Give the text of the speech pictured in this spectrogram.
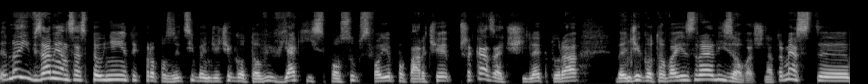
no i w zamian za spełnienie tych propozycji będziecie gotowi w jakiś sposób swoje poparcie przekazać sile, która będzie gotowa je zrealizować. Natomiast y,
